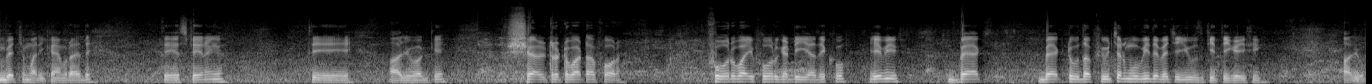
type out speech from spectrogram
ਵਿੱਚ ਮਾਰੀ ਕੈਮਰਾ ਇਹਦੇ। ਤੇ ਸਟੀਅਰਿੰਗ ਤੇ ਆਜੋ ਅੱਗੇ। ਸ਼ੈਲਟਰ ਟਵਾਟਾ 4 4x4 ਗੱਡੀ ਆ ਦੇਖੋ। ਇਹ ਵੀ ਬੈਕ ਬੈਕ ਟੂ ਦਾ ਫਿਊਚਰ ਮੂਵੀ ਦੇ ਵਿੱਚ ਯੂਜ਼ ਕੀਤੀ ਗਈ ਸੀ। ਆਜੋ।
